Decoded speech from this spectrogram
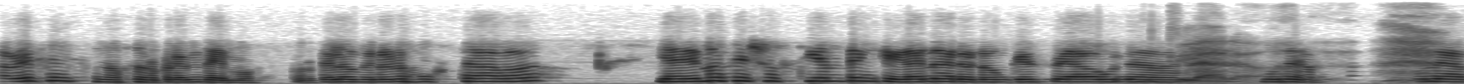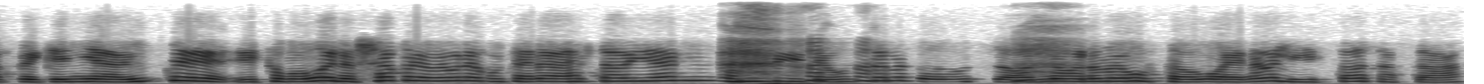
a veces nos sorprendemos, porque algo que no nos gustaba, y además ellos sienten que ganaron, aunque sea una, una una pequeña, ¿viste? Es como, bueno, ya probé una cucharada, ¿está bien? Sí, ¿te gustó o no te gustó? No, no me gustó. Bueno, listo, ya está.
